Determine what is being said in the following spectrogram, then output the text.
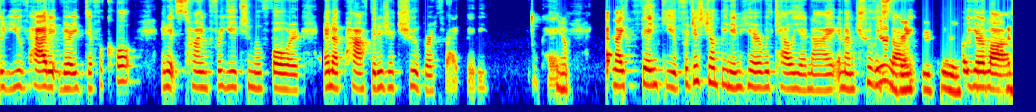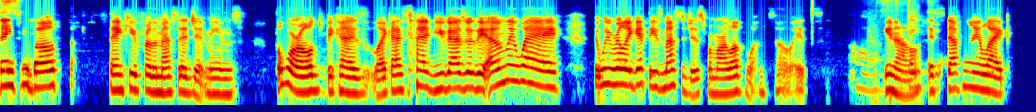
So you've had it very difficult, and it's time for you to move forward in a path that is your true birthright, baby. Okay. Yep. And I thank you for just jumping in here with Kelly and I. And I'm truly yeah, sorry you for your loss. Thank you both. Thank you for the message. It means the world because, like I said, you guys are the only way that we really get these messages from our loved ones. So it's, oh, you know, it's you. definitely like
